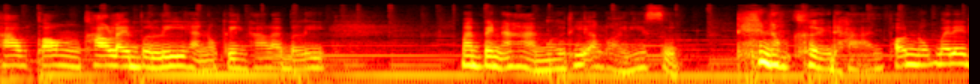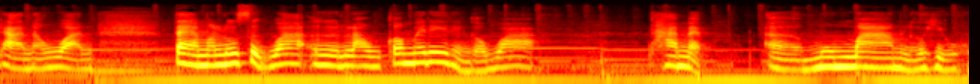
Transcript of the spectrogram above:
ข้าวกล้องข้าวไรเบอรี่ค่ะนกกินข้าวไรเบอรี่ มันเป็นอาหารมื้อที่อร่อยที่สุดที่นกเคยทาน เพราะนกไม่ได้ทานทั้งวัน แต่มันรู้สึกว่าเออเราก็ไม่ได้ถึงกับว่าทานแบบมุมมามหรือหิวโห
